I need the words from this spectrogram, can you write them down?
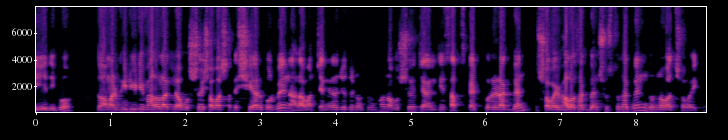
দিয়ে দিব। তো আমার ভিডিওটি ভালো লাগলে অবশ্যই সবার সাথে শেয়ার করবেন, আর আমার চ্যানেলে যদি নতুন হন, অবশ্যই চ্যানেলটি সাবস্ক্রাইব করে রাখবেন। সবাই ভালো থাকবেন, সুস্থ থাকবেন, ধন্যবাদ সবাইকে।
